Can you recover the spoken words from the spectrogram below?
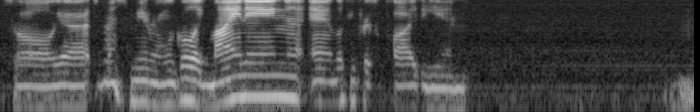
So, yeah, to finish main room, we'll go, like, mining and looking for supplies again. Hmm.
